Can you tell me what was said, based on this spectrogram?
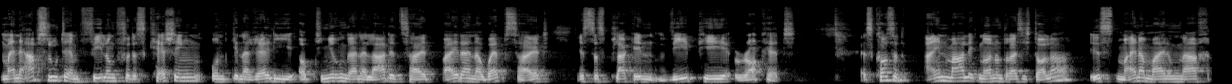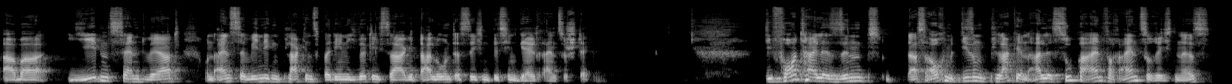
meine absolute Empfehlung für das Caching und generell die Optimierung deiner Ladezeit bei deiner Website ist das Plugin WP Rocket. Es kostet einmalig 39 Dollar, ist meiner Meinung nach aber jeden Cent wert und eines der wenigen Plugins, bei denen ich wirklich sage, da lohnt es sich ein bisschen Geld reinzustecken. Die Vorteile sind, dass auch mit diesem Plugin alles super einfach einzurichten ist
